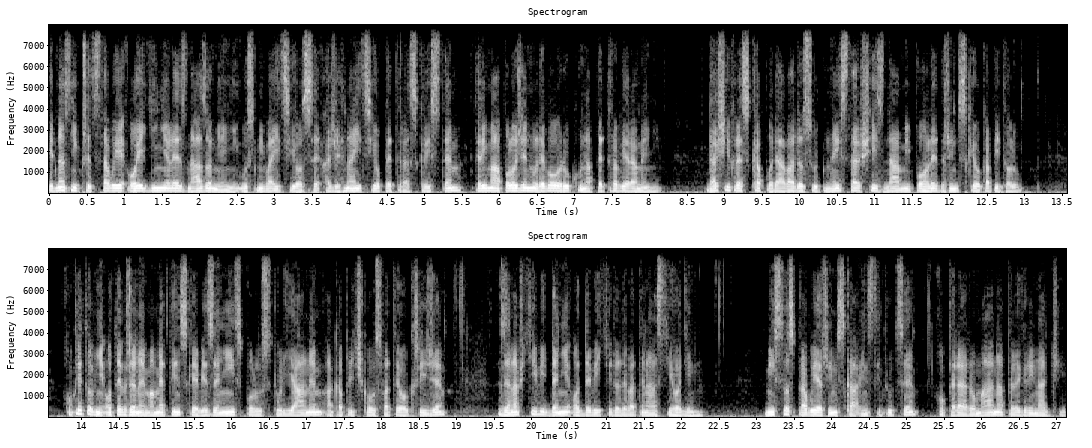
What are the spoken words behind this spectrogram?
Jedna z nich představuje ojedinělé znázornění usmívajícího se a žehnajícího Petra s Kristem, který má položenou levou ruku na Petrově rameni. Další freska podává dosud nejstarší známý pohled římského kapitolu. Opětovně otevřené mamertinské vězení spolu s Tuliánem a kapličkou svatého kříže lze navštívit denně od 9 do 19 hodin. Místo spravuje římská instituce Opera Romana Pellegrinaggi.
